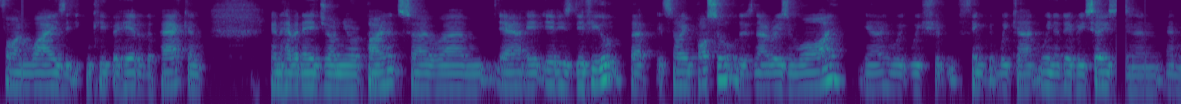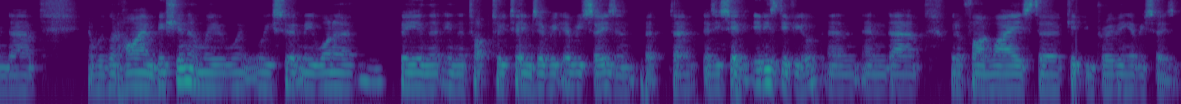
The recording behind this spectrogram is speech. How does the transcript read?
find ways that you can keep ahead of the pack. And and have an edge on your opponent. So um, yeah, it, it is difficult, but it's not impossible. There's no reason why. You know, we, we shouldn't think that we can't win it every season, and and, um, and we've got high ambition, and we we, we certainly want to be in the in the top two teams every every season. But uh, as you said, it is difficult, and and uh, we're going to find ways to keep improving every season.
